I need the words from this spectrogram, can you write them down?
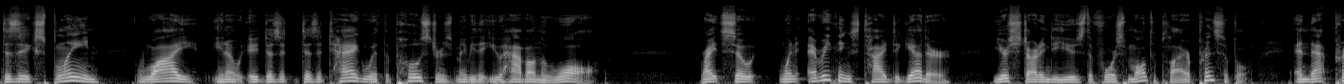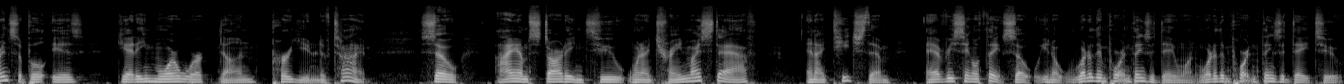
Does it explain why, you know, it, does, it, does it tag with the posters maybe that you have on the wall? Right? So when everything's tied together, you're starting to use the force multiplier principle. And that principle is getting more work done per unit of time. So I am starting to, when I train my staff, and I teach them every single thing. So, you know, what are the important things at day one? What are the important things at day two?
